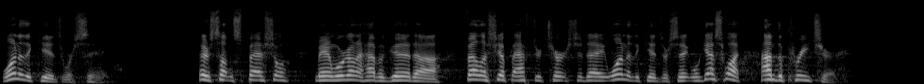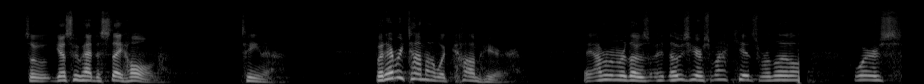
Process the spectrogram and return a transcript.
one of the kids were sick. There's something special. Man, we're going to have a good uh, fellowship after church today. One of the kids are sick. Well, guess what? I'm the preacher. So, guess who had to stay home? Tina. But every time I would come here, I remember those, those years my kids were little, Where's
